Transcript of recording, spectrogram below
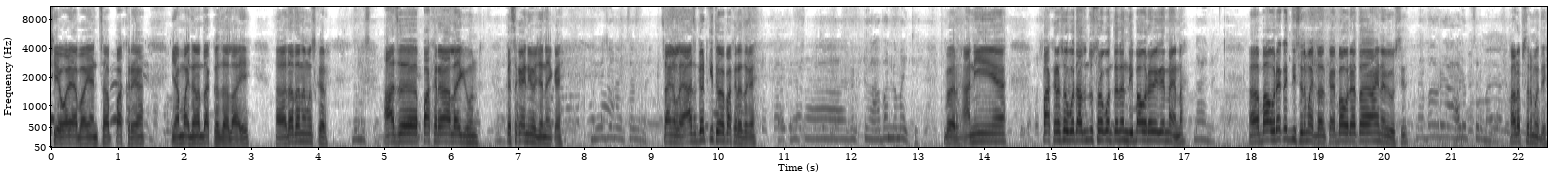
शेवाळे आबा यांचा पाखऱ्या या मैदानात दाखल झाला आहे. दादा नमस्कार. नमस्कार. आज अ, पाखऱ्या आलाय घेऊन. कसं काय नियोजन आहे काय? नियोजन आहे चांगलं आहे. चांगलं आहे. आज गट किती आहे पाखऱ्याचा काय? आबांना माहिती बरं. आणि अ, पाखऱ्यासोबत अजून दुसरा कोणता नंदी? बावऱ्या वगैरे नाही ना? नाही नाही. अ, बावऱ्या कधी दिसेल मैदानात? काय बावऱ्या आता आहे ना व्यवस्थित? नाही बावरे हडपसरमध्ये हडपसरमध्ये.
